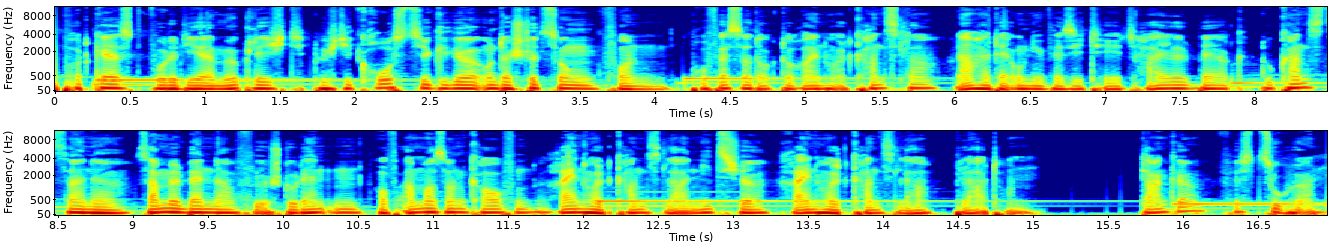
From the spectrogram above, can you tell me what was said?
Podcast wurde dir ermöglicht durch die großzügige Unterstützung von Professor Dr. Reinhold Kanzler nahe der Universität Heidelberg. Du kannst seine Sammelbänder für Studenten auf Amazon kaufen. Reinhold Kanzler Nietzsche, Reinhold Kanzler Platon. Danke fürs Zuhören.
